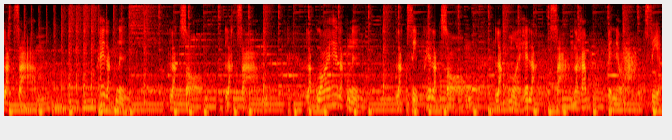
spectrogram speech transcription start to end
หลักสามให้หลักหนึ่งหลักสองหลักสามหลักร้อยให้หลักหนึ่ง หลักสิบให้หลักสองหลักหน่วยให้หลักสามนะครับ เป็นแนวทางเสี่ยง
